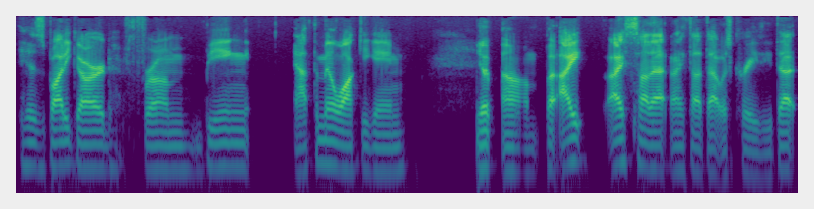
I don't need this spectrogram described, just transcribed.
his bodyguard from being at the Milwaukee game. Yep. Um, but I I saw that and I thought that was crazy. That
